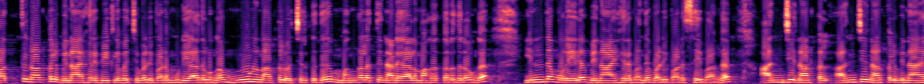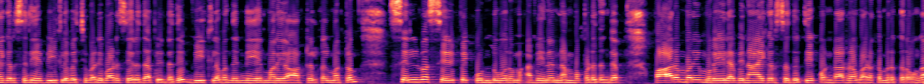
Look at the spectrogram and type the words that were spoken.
பத்து நாட்கள் விநாயகரை வீட்டில் வச்சு வழிபாட முடியாதவங்க மூணு நாட்கள் வச்சுருக்குது மங்களத்தின் அடையாளமாக கருதுறவங்க இந்த முறையில் விநாயகரை வந்து வழிபாடு செய்வாங்க. அஞ்சு நாட்கள் அஞ்சு நாட்கள் விநாயகர் சிலையை வீட்டில் வச்சு வழிபாடு செய்கிறது அப்படின்றது வீட்டில் வந்து நேர்மறை ஆற்றல்கள் மற்றும் செல்வ செழிப்பை கொண்டு வரும் அப்படின்னு நம்பப்படுதுங்க. பாரம்பரிய முறையில் விநாயகர் சதுர்த்தியை கொண்டாடுற வழக்கம் இருக்கிறவங்க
